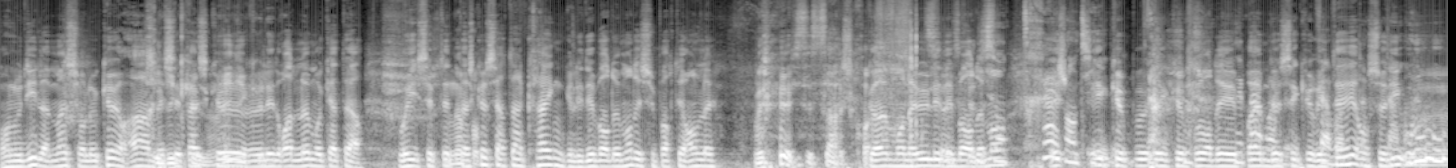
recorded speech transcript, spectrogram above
on nous dit la main sur le cœur. Ah, mais c'est parce que les droits de l'homme au Qatar. Oui, c'est peut-être parce que certains craignent les débordements des supporters anglais. Oui, c'est ça, je crois. Comme on a eu les débordements. Ils sont très gentils. Et, que, pour des problèmes de sécurité, on se dit, ouh,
